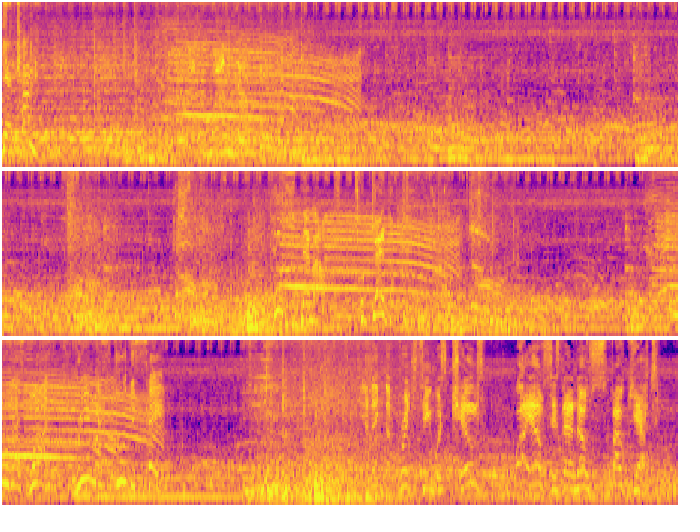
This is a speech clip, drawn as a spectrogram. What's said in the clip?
they're coming? Push them out together. Move as one. We must do the same. You think the bridge team was killed? Why else is there no smoke yet?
